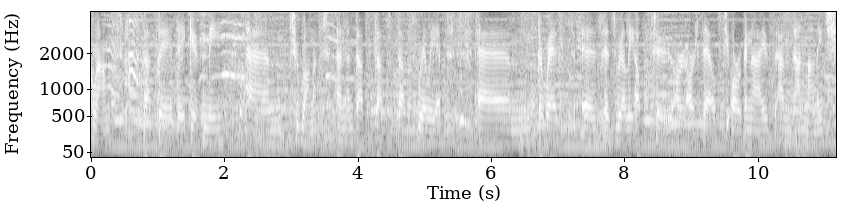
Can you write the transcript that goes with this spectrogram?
grant that they, they give me um, to run it and that, that's, that's really it. Um, the rest is, is really up to our, ourselves to organise and, and, manage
